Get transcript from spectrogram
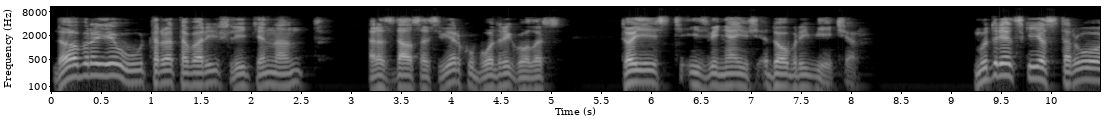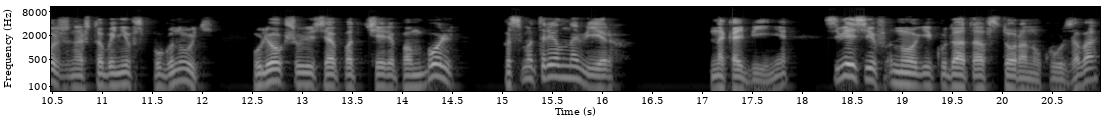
«Доброе утро, товарищ лейтенант!» — раздался сверху бодрый голос. «То есть, извиняюсь, добрый вечер». Мудрецкий осторожно, чтобы не вспугнуть улегшуюся под черепом боль, посмотрел наверх. На кабине, свесив ноги куда-то в сторону кузова,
